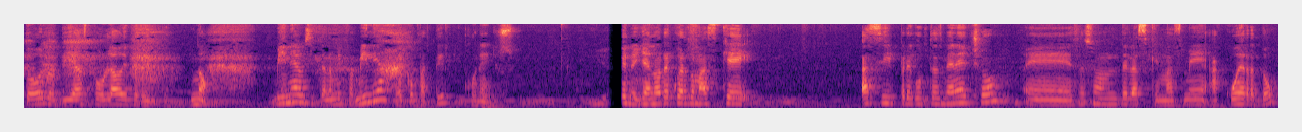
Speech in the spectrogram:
todos los días por un lado diferente. No, vine a visitar a mi familia y a compartir con ellos. Bueno, ya no recuerdo más que así preguntas me han hecho, eh, esas son de las que más me acuerdo.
